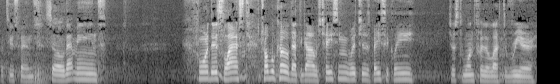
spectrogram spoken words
the two spins. So that means for this last trouble code that the guy was chasing, which is basically just one for the left rear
